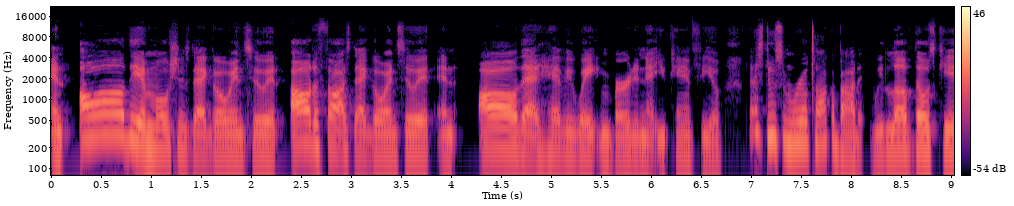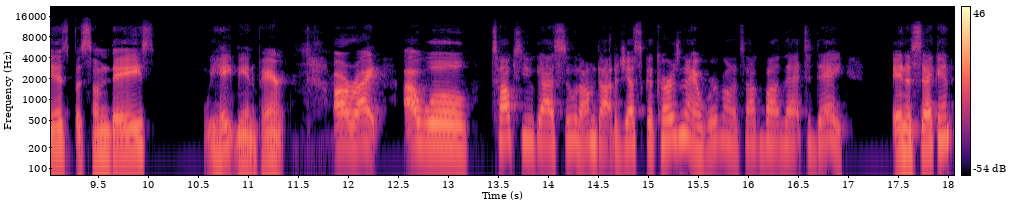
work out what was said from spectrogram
and all the emotions that go into it, all the thoughts that go into it, and all that heavy weight and burden that you can feel. Let's do some real talk about it. We love those kids, but some days we hate being a parent. All right. I will talk to you guys soon. I'm Dr. Jessica Kersner, and we're going to talk about that today. In a second,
